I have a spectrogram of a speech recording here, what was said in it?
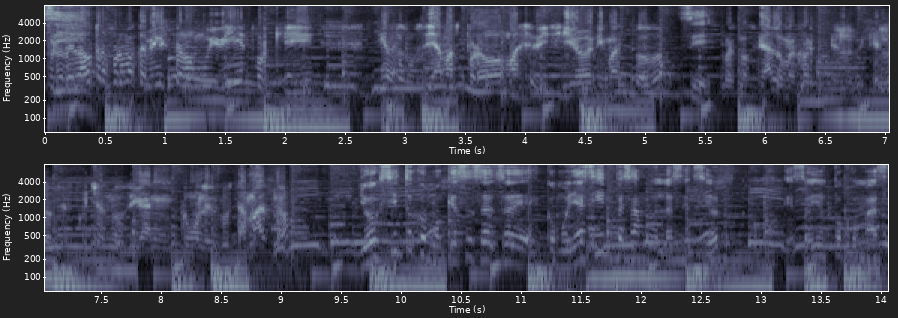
pero de la otra forma también estaba muy bien porque, digamos, ya más pro, más edición y más todo. Sí. Pues no sé, a lo mejor que, que los escuchas nos digan cómo les gusta más, ¿no? Yo siento como que eso, como ya sí empezamos la sección, como que soy un poco más,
